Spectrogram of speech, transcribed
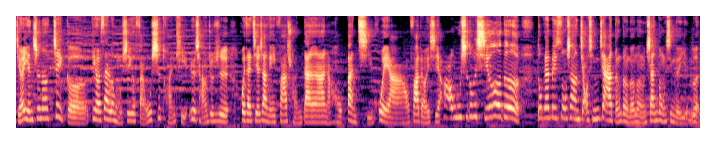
简而言之呢，这个蒂尔塞勒姆是一个反巫师团体，日常就是会在街上给你发传单啊，然后办集会啊，然后发表一些啊巫师都是邪恶的，都该被送上绞刑架等等等等煽动性的言论。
